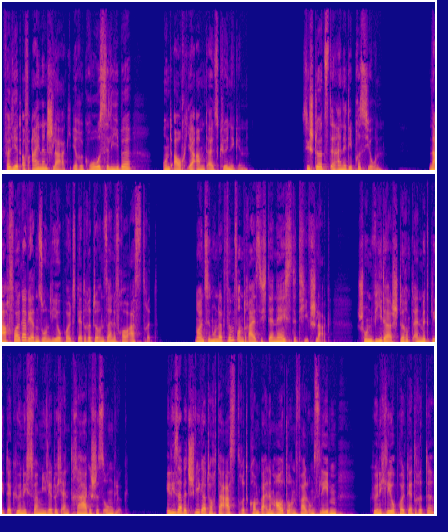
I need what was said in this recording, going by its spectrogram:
verliert auf einen Schlag ihre große Liebe und auch ihr Amt als Königin. Sie stürzt in eine Depression. Nachfolger werden Sohn Leopold III. und seine Frau Astrid. 1935 der nächste Tiefschlag. Schon wieder stirbt ein Mitglied der Königsfamilie durch ein tragisches Unglück. Elisabeths Schwiegertochter Astrid kommt bei einem Autounfall ums Leben. König Leopold III.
